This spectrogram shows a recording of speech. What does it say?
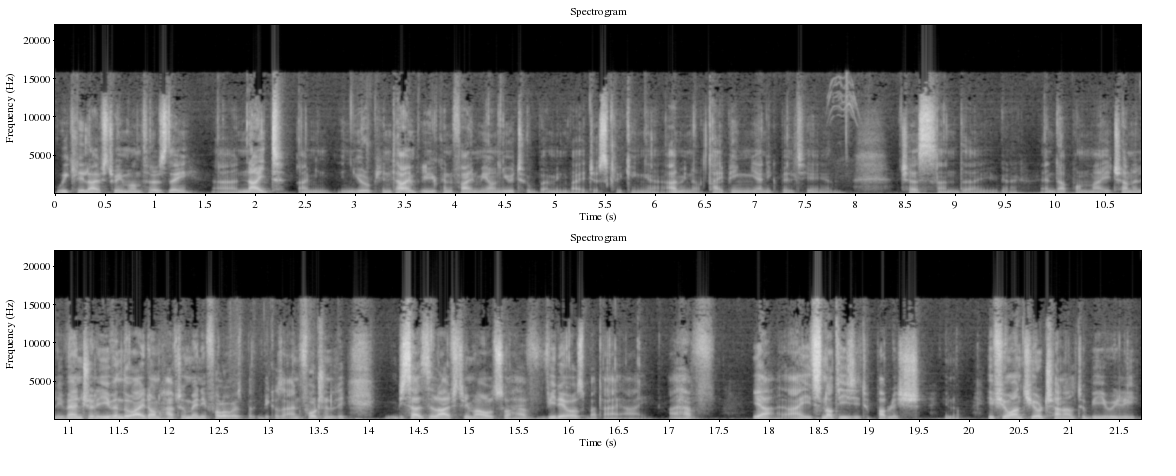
Weekly live stream on Thursday uh, night. I mean, in European time. You can find me on YouTube. I mean, by just clicking. Uh, I mean, or typing Yannick Pelletier and chess, and uh, you're gonna end up on my channel eventually. Even though I don't have too many followers, but because unfortunately, besides the live stream, I also have videos. But I, I, I have, yeah, I, it's not easy to publish. You know, if you want your channel to be really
